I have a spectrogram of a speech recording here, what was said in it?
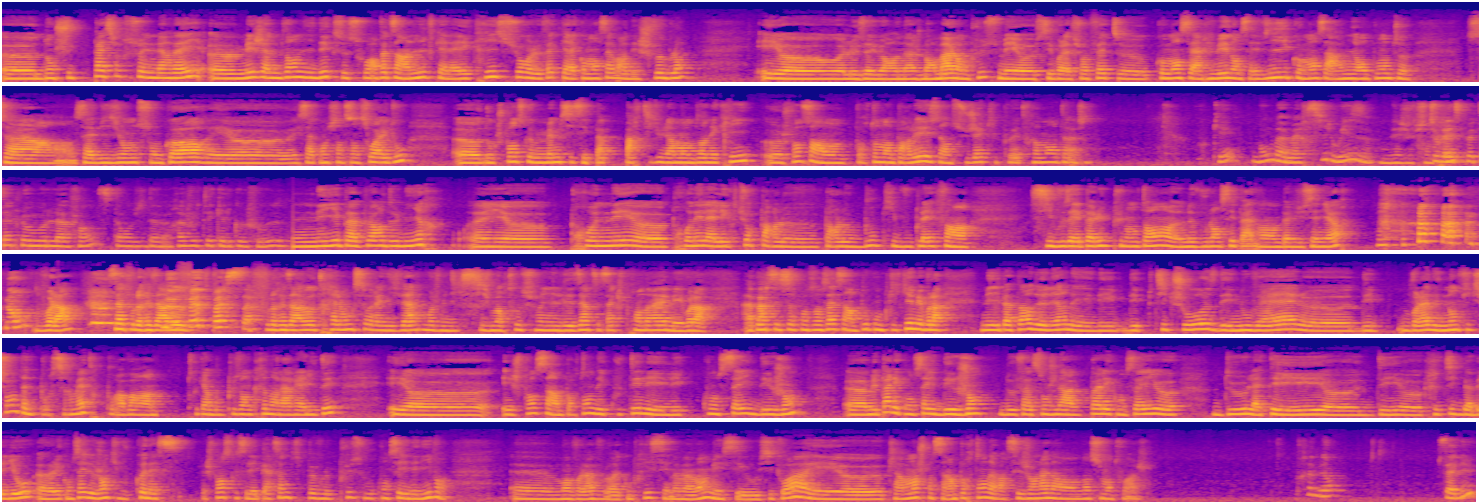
euh, dont je suis pas sûre que ce soit une merveille, euh, mais j'aime bien l'idée que ce soit. En fait, c'est un livre qu'elle a écrit sur le fait qu'elle a commencé à avoir des cheveux blancs. Et euh, elle les a eu à un âge normal en plus, mais c'est voilà sur le fait comment c'est arrivé dans sa vie, comment ça a remis en compte sa, vision de son corps et, sa confiance en soi et tout. Donc je pense que même si c'est pas particulièrement bien écrit, je pense que c'est important d'en parler et c'est un sujet qui peut être vraiment intéressant. Ok. Bon, bah merci Louise. Mais je te laisse peut-être le mot de la fin si tu as envie de rajouter quelque chose. N'ayez pas peur de lire et euh, prenez, euh, prenez la lecture par le, par le bout qui vous plaît. Enfin, si vous n'avez pas lu depuis longtemps, euh, ne vous lancez pas dans Belle du Seigneur. Non. Voilà, ça faut le réserver. Ne faites pas ça. faut le réserver aux très longues soirées d'hiver. Moi, je me dis que si je me retrouve sur une île déserte, c'est ça que je prendrais. Mais voilà, à part ces circonstances-là, c'est un peu compliqué. Mais voilà, n'ayez pas peur de lire des, des- petites choses, des nouvelles, euh, des, voilà, des non-fictions, peut-être pour s'y remettre, pour avoir un truc un peu plus ancré dans la réalité. Et, euh, et je pense que c'est important d'écouter les, les conseils des gens, euh, mais pas les conseils des gens de façon générale, pas les conseils de la télé, des critiques d'Abellio, euh, les conseils de gens qui vous connaissent. Je pense que c'est les personnes qui peuvent le plus vous conseiller des livres. Euh, moi, voilà, vous l'aurez compris, c'est ma maman, mais c'est aussi toi. Et euh, clairement, je pense que c'est important d'avoir ces gens-là dans, dans son entourage. Très bien. Salut.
